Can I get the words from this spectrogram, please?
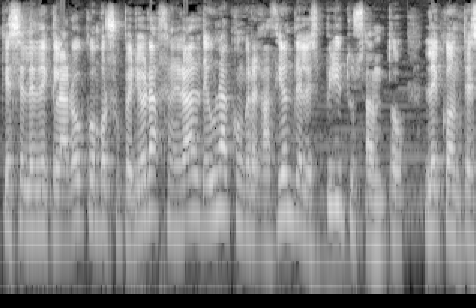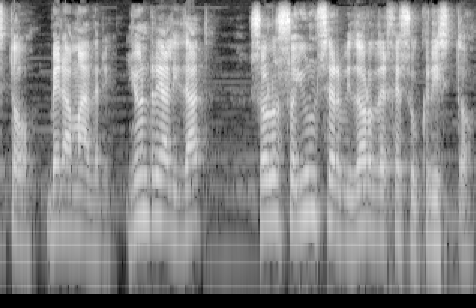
que se le declaró como superiora general de una congregación del Espíritu Santo, le contestó Vera Madre, yo en realidad solo soy un servidor de Jesucristo,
